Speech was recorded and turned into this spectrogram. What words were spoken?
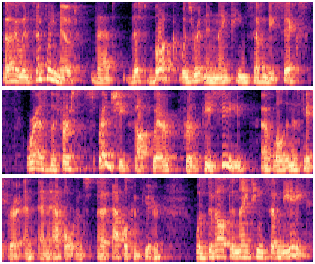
But I would simply note that this book was written in 1976, whereas the first spreadsheet software for the PC, uh, well, in this case for an, an Apple, uh, Apple computer, was developed in 1978.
